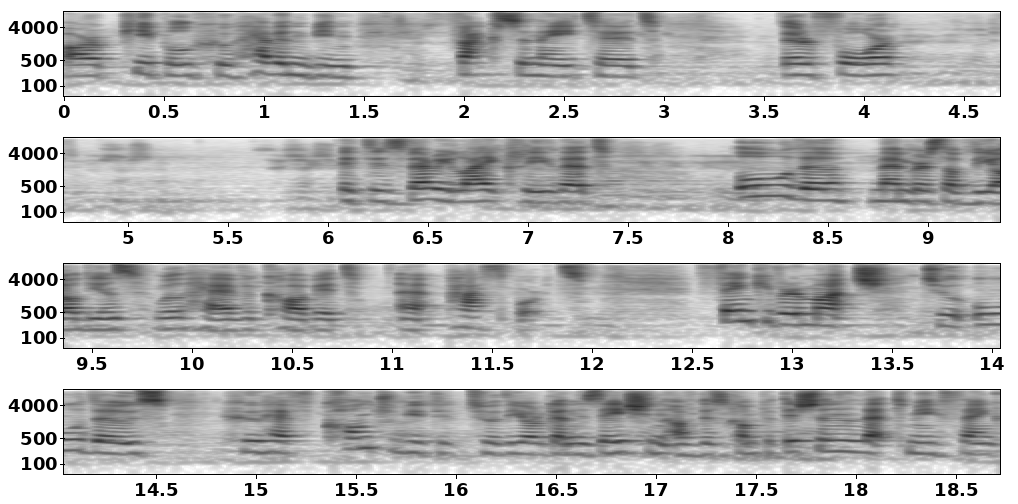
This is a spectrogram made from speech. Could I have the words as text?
are people who haven't been vaccinated. Therefore, it is very likely that all the members of the audience will have COVID uh, passports. Thank you very much to all those who have contributed to the organization of this competition. Let me thank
